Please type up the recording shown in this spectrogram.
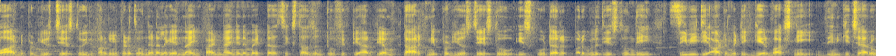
పవర్ని ప్రొడ్యూస్ చేస్తూ ఇది పరుగులు పెడుతోంది. అండ్ అలాగే nine point nine Nm at six thousand two fifty RPM టార్క్ని ప్రొడ్యూస్ చేస్తూ ఈ స్కూటర్ పరుగులు తీస్తుంది. సివిటి ఆటోమేటిక్ గేర్ బాక్స్ని దీనికి ఇచ్చారు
